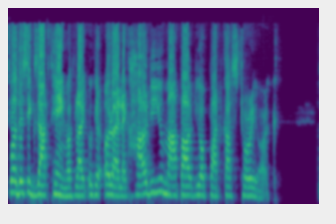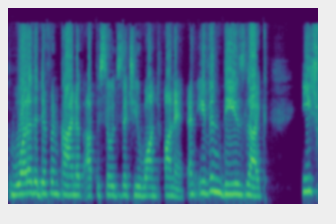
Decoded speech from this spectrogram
for this exact thing of like, okay, all right, like how do you map out your podcast story arc? What are the different kind of episodes that you want on it? And even these like each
